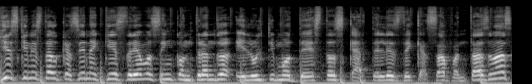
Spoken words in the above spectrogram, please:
Y es que en esta ocasión aquí estaríamos encontrando el último de estos carteles de cazafantasmas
